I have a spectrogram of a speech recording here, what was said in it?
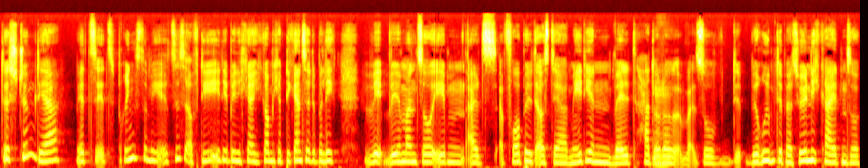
Das stimmt, ja. Jetzt, jetzt bringst du mich, jetzt ist auf die Idee bin ich gar nicht gekommen. Ich habe die ganze Zeit überlegt, wen man so eben als Vorbild aus der Medienwelt hat mhm. oder so berühmte Persönlichkeiten so.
